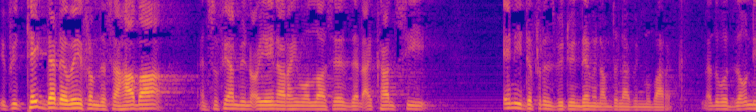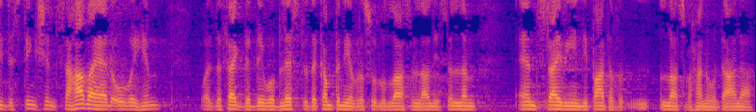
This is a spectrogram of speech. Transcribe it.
If you take that away from the Sahaba, and Sufyan bin Uyayna rahimahullah says that I can't see any difference between them and Abdullah bin Mubarak. In other words, the only distinction Sahaba had over him was the fact that they were blessed with the company of Rasulullah sallallahu alaihi wasallam and striving in the path of Allah subhanahu wa ta'ala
